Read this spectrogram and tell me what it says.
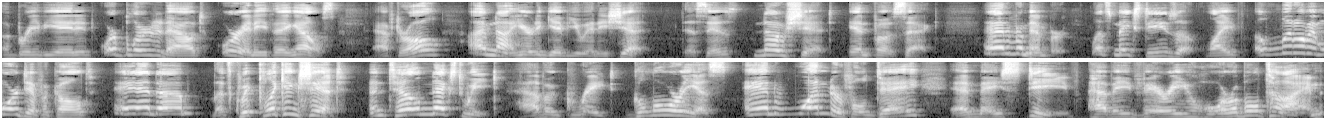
abbreviated or blurted out or anything else. After all, I'm not here to give you any shit. This is No Shit InfoSec. And remember, let's make Steve's life a little bit more difficult and um, let's quit clicking shit. Until next week, have a great, glorious, and wonderful day, and may Steve have a very horrible time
